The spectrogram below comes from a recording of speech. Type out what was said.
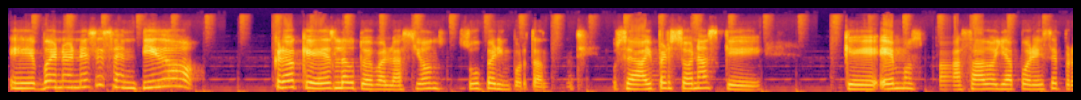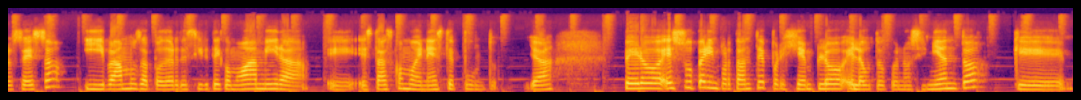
Eh, bueno, en ese sentido, creo que es la autoevaluación súper importante. O sea, hay personas que, que hemos pasado ya por ese proceso y vamos a poder decirte como, ah, mira, eh, estás como en este punto, ¿ya? Pero es súper importante, por ejemplo, el autoconocimiento, que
